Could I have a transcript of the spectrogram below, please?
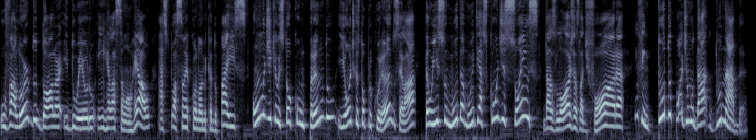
o valor do dólar e do euro em relação ao real, a situação econômica do país, onde que eu estou comprando e onde que eu estou procurando, sei lá. Então isso muda muito e as condições das lojas lá de fora, enfim, tudo pode mudar do nada.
